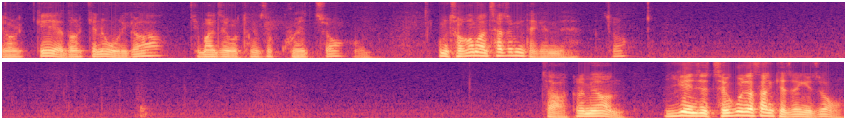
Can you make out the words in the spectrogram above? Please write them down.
10개, 8개는 우리가 기말제고를 통해서 구했죠. 음. 그럼 저것만 찾으면 되겠네. 그죠? 자, 그러면 이게 이제 재고자산 계정이죠.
